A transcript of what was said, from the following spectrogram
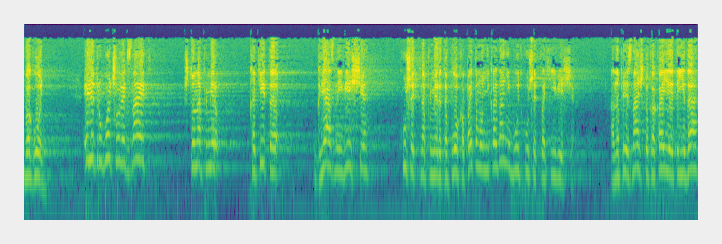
В огонь. Или другой человек знает, что, например, какие-то грязные вещи кушать, например, это плохо. Поэтому он никогда не будет кушать плохие вещи. а, например, знать, что какая эта еда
